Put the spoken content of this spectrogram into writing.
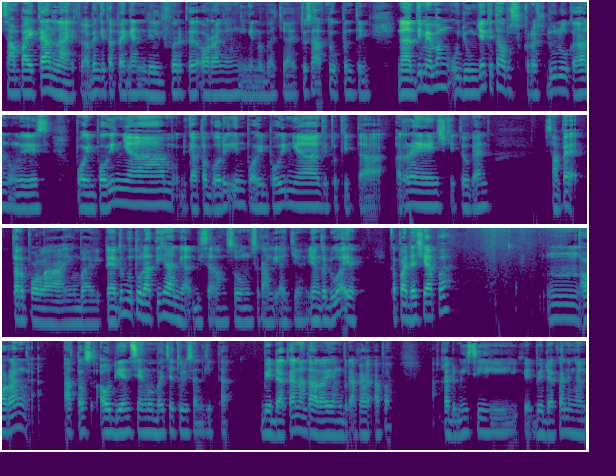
sampaikan lah itu. Apa yang kita pengen deliver ke orang yang ingin membaca itu satu penting. Nanti memang ujungnya kita harus crush dulu kan nulis poin-poinnya dikategoriin poin-poinnya gitu kita arrange gitu kan sampai terpola yang baik. Dan itu butuh latihan nggak bisa langsung sekali aja. Yang kedua ya kepada siapa? Hmm, orang atau audiens yang membaca tulisan kita. Bedakan antara yang beraka apa akademisi bedakan dengan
